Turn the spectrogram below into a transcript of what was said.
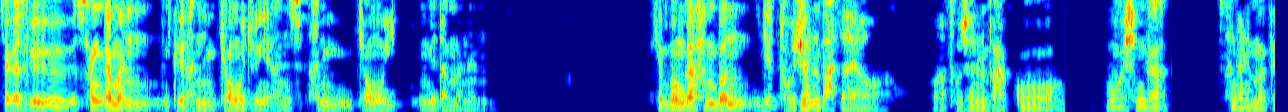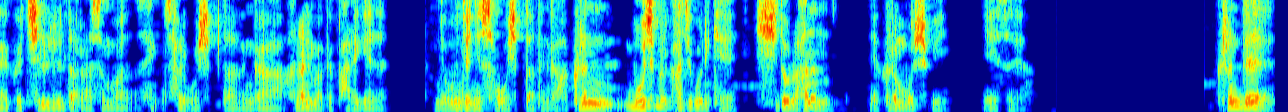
제가 그 상담한 그 한 경우 중에 한, 한 경우입니다만은 뭔가 한번 이게 도전을 받아요. 어, 도전을 받고 무엇인가 하나님 앞에 그 진리를 따라서 뭐 살고 싶다든가 하나님 앞에 바르게 온전히 서고 싶다든가 그런 모습을 가지고 이렇게 시도를 하는 그런 모습이 있어요. 그런데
